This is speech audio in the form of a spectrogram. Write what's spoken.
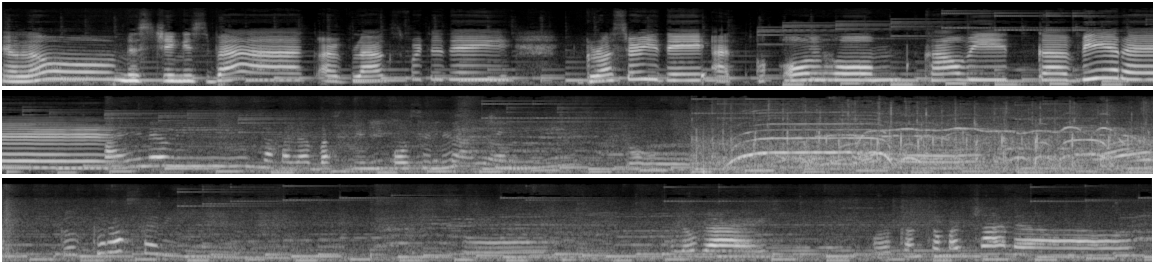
Hello, Miss Jing is back. Our vlogs for today, grocery day at All Home Kawit Cavite. Finally, nakalabas din po si Miss Jing. So, grocery. So, hello guys. Welcome to my channel.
